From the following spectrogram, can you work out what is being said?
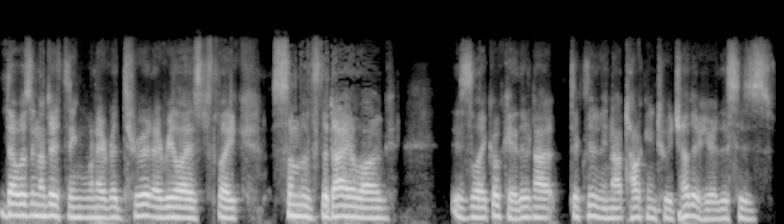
that was another thing when I read through it. I realized like some of the dialogue is like okay, they're not they're clearly not talking to each other here. This is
